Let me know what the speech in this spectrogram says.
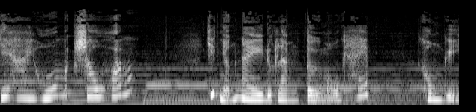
với hai hố mắt sâu hoắm. Chiếc nhẫn này được làm từ mẫu thép, không gỉ,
